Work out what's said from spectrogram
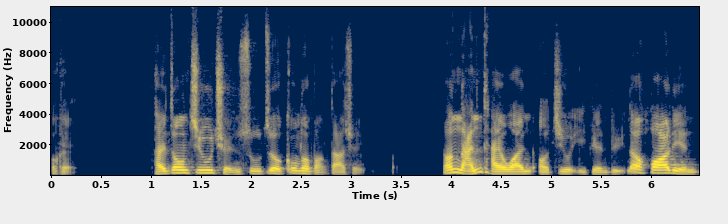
，OK，台中几乎全输，只有公投榜大选。然后南台湾哦几乎一片绿。那花莲、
